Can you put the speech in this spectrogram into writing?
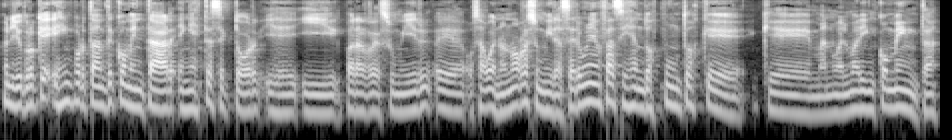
Bueno, yo creo que es importante comentar en este sector eh, y para resumir, eh, o sea, bueno, no resumir, hacer un énfasis en dos puntos que, que, Manuel Marín comenta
